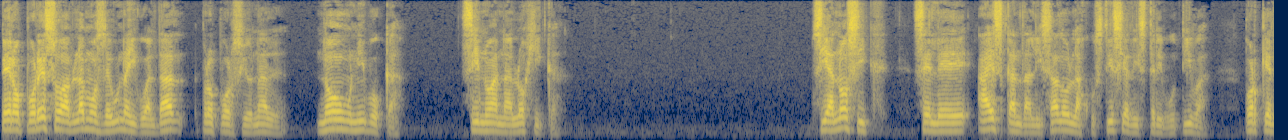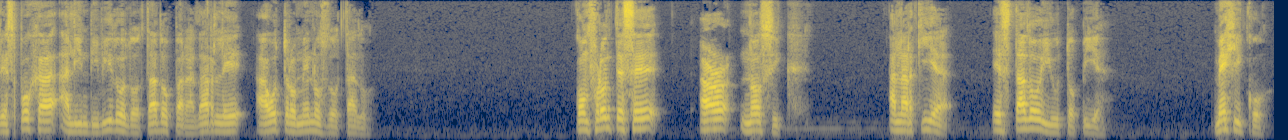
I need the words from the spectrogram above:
Pero por eso hablamos de una igualdad proporcional, no unívoca, sino analógica. Si a Nozick se le ha escandalizado la justicia distributiva, porque despoja al individuo dotado para darle a otro menos dotado. Confróntese R. Nozick. Anarquía, Estado y Utopía. México,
